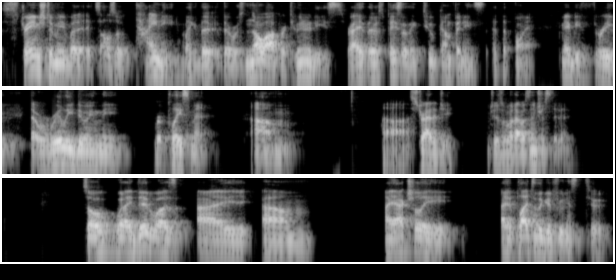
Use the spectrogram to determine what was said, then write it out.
strange to me, but it's also tiny. Like there, there was no opportunities, right? There was basically two companies at the point. maybe three that were really doing the replacement um, uh, strategy, which is what I was interested in. So what I did was I um, I actually I applied to the Good Food Institute,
